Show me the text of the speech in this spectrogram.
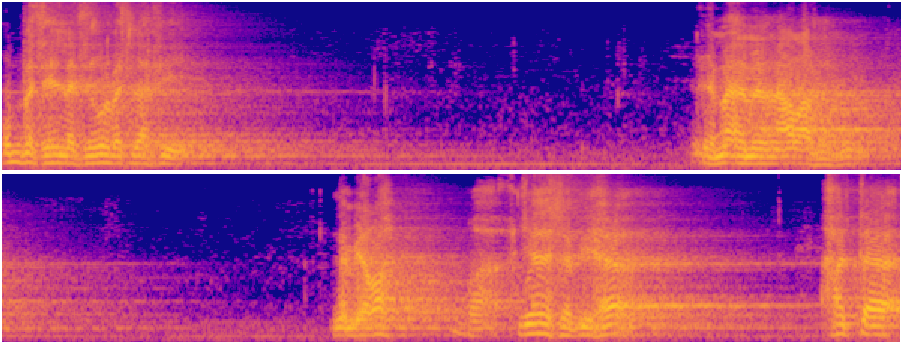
قبته التي ضربت له في جماعة من عرفة في نمرة وجلس بها حتى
